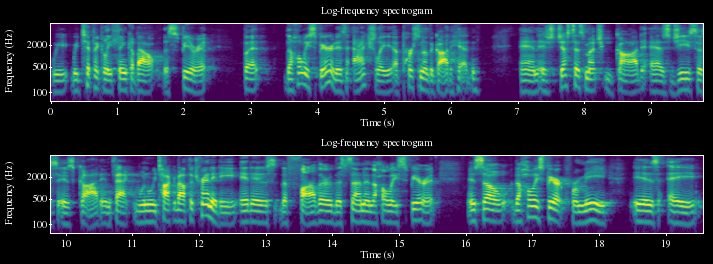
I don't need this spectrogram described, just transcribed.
we, we typically think about the Spirit, but the Holy Spirit is actually a person of the Godhead and is just as much God as Jesus is God. In fact, when we talk about the Trinity, it is the Father, the Son, and the Holy Spirit. And so the Holy Spirit for me is a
